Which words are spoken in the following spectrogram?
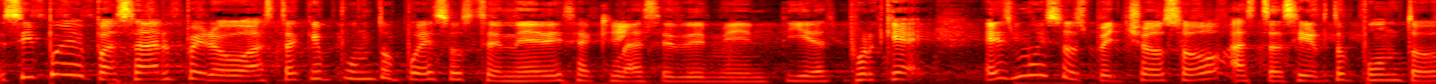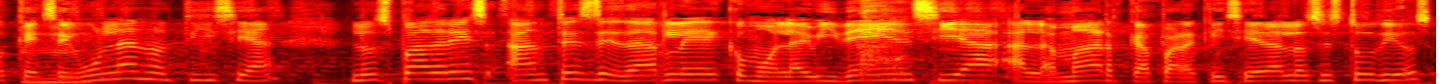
Sí puede pasar, pero ¿hasta qué punto puedes sostener esa clase de mentiras? Porque es muy sospechoso hasta cierto punto que según la noticia, los padres antes de darle como la evidencia a la marca para que hiciera los estudios,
